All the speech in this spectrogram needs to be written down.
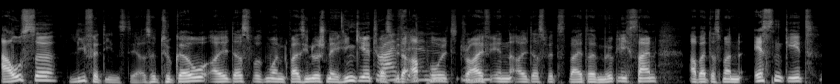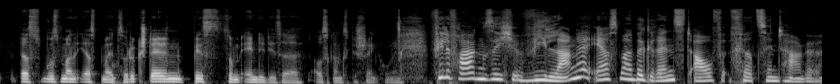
außer Lieferdienste, also to go, all das, wo man quasi nur schnell hingeht, Drive was wieder in. abholt, mhm. Drive-in, mhm. all das wird weiter möglich sein. Aber dass man essen geht, das muss man erstmal zurückstellen bis zum Ende dieser Ausgangsbeschränkungen. Viele fragen sich, wie lange? Erstmal begrenzt auf 14 Tage.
